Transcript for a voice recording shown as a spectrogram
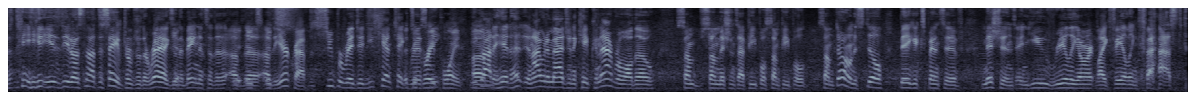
you know, it's not the same in terms of the regs Yeah. and the maintenance of the of the It's- of the it's- aircraft. It's super rigid. You can't take It's a great You- point. You Um, got to hit, hit, and I would imagine a Cape Canaveral, although some some missions have people, some people, some don't. It's still big, expensive missions, and you really aren't like failing fast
